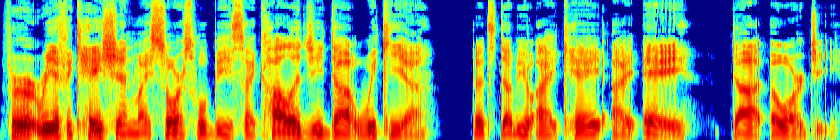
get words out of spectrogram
For reification, my source will be psychology.wikia. That's W I K I A dot O-R-G.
